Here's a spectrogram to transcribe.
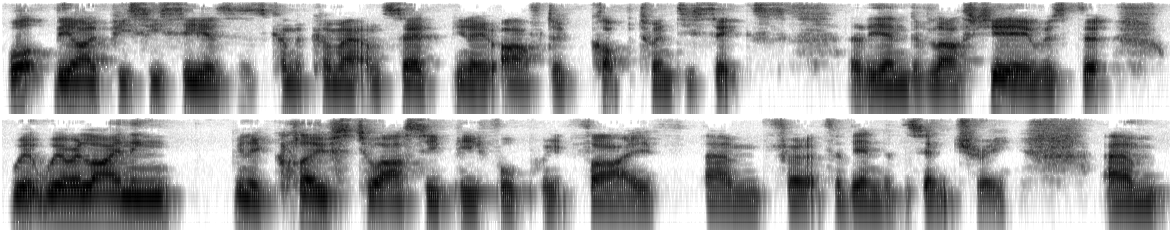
What the IPCC has, has kind of come out and said, you know, after COP26 at the end of last year, was that we're, we're aligning you know close to RCP 4.5 um, for, for the end of the century. Um,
